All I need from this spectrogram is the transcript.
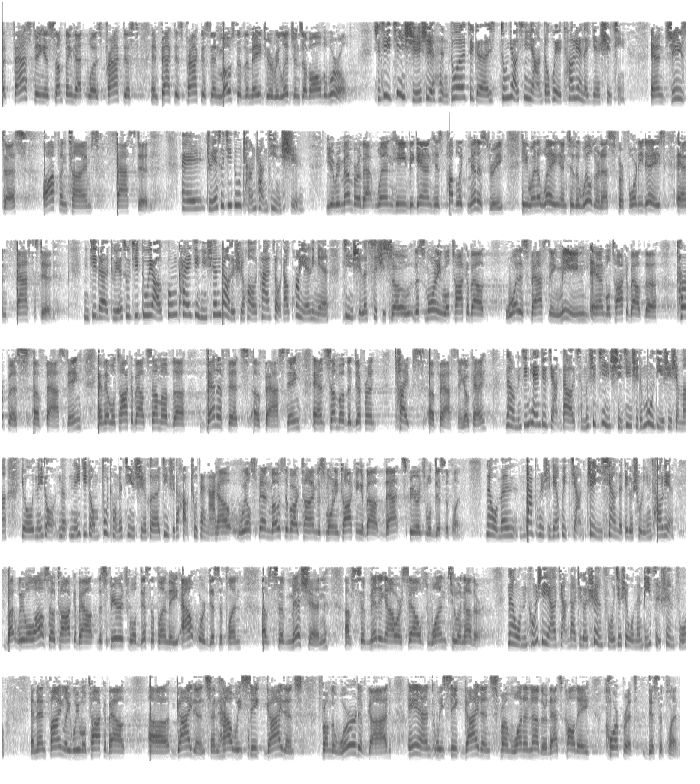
But fasting is something that was practiced, in fact, it's practiced in most of the major religions of all the world. 实际进食是很多这个宗教信仰都会操练的一件事情， And Jesus oftentimes fasted. 而主耶稣基督常常进食。 You remember that when he began his public ministry, he went away into the wilderness for 40 days and fasted. 你记得主耶稣基督要公开进行宣道的时候，他走到旷野里面进食了四十天。 So this morning we'll talk about what does fasting mean and we'll talk about the purpose of fasting and then we'll talk about some of the benefits of fasting and some of the different types of fasting, okay? 那我们今天就讲到什么是进食，进食的目的是什么，有哪种哪哪几种不同的进食和进食的好处在哪里？ Now, we'll spend most of our time this morning talking about that spiritual discipline. 那我们大部分时间会讲这一项的这个属灵操练， But we will also talk about the spiritual discipline, the outward discipline of submission, of submitting ourselves one to another. 那我们同时也要讲到这个顺服，就是我们彼此顺服。 And then finally, we will talk about uh, guidance and how we seek guidance from the Word of God and we seek guidance from one another. That's called a corporate discipline.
